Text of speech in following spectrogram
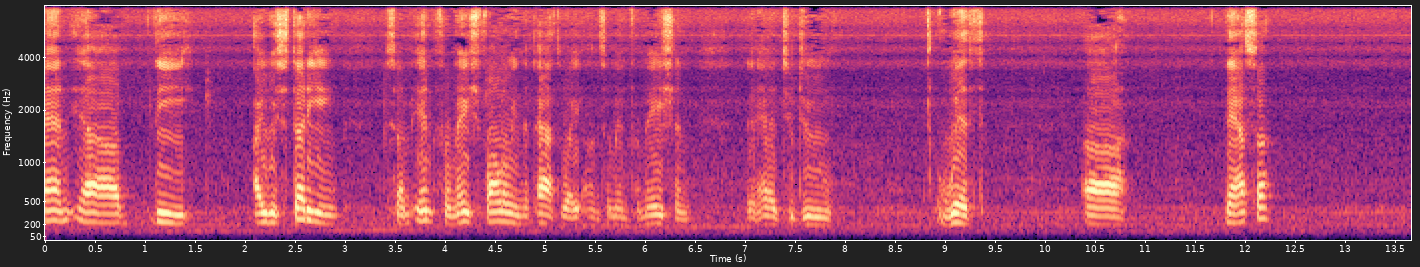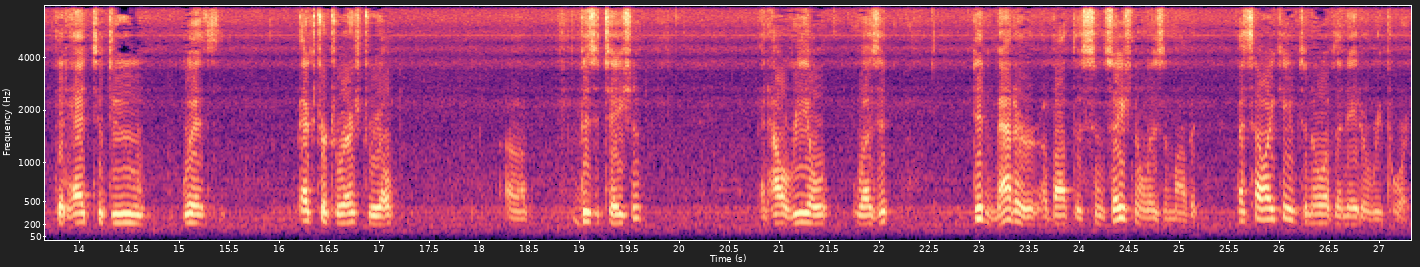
and uh, the I was studying some information, following the pathway on some information that had to do with uh, NASA, that had to do with extraterrestrial uh, visitation, and how real was it. Didn't matter about the sensationalism of it. That's how I came to know of the NATO report.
